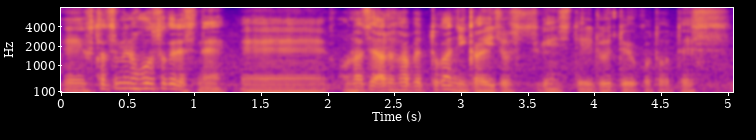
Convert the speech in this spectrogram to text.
えー、2つ目の法則ですね、えー、同じアルファベットが2回以上出現しているということです。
